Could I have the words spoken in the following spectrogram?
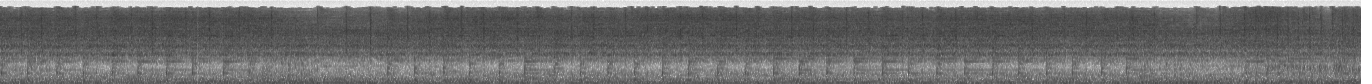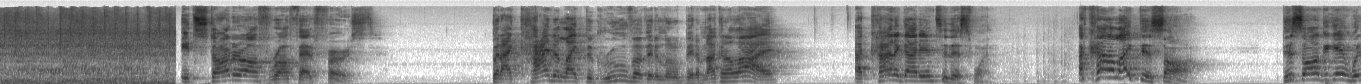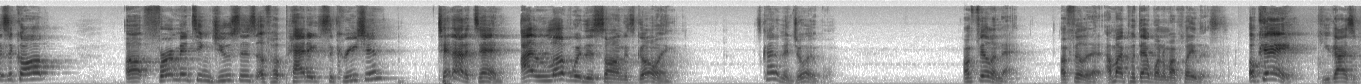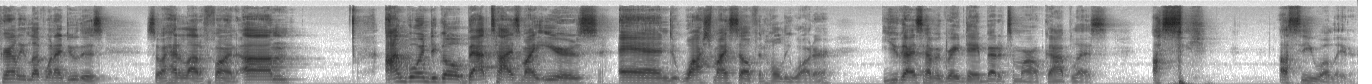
It started off rough at first but I kind of like the groove of it a little bit. I'm not gonna lie. I kind of got into this one. I kind of like this song. This song again, what is it called? Uh, Fermenting Juices of Hepatic Secretion. 10 out of 10. I love where this song is going. It's kind of enjoyable. I'm feeling that. I'm feeling that. I might put that one on my playlist. Okay, you guys apparently love when I do this, so I had a lot of fun. Um, I'm going to go baptize my ears and wash myself in holy water. You guys have a great day. Better tomorrow. God bless. I'll see. I'll see you all later.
